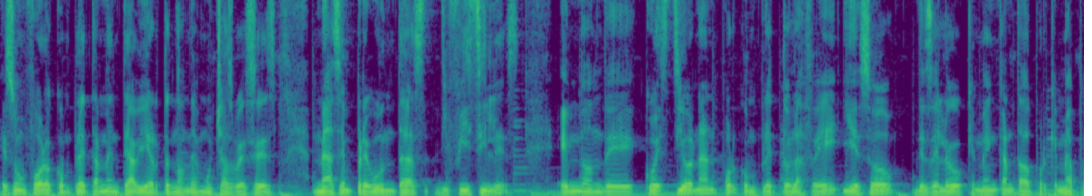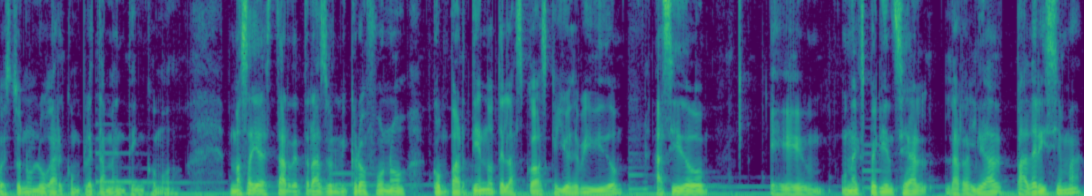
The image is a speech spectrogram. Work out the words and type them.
Es un foro completamente abierto en donde muchas veces me hacen preguntas difíciles, en donde cuestionan por completo la fe y eso desde luego que me ha encantado porque me ha puesto en un lugar completamente incómodo. Más allá de estar detrás de un micrófono compartiéndote las cosas que yo he vivido, ha sido eh, una experiencia, la realidad, padrísima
